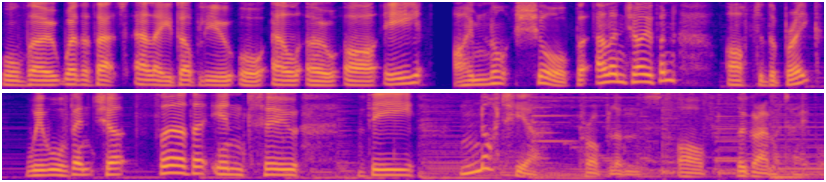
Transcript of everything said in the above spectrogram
although whether that's L A W or L O R E, I'm not sure. But Ellen Jovin, after the break, we will venture further into the knottier problems of the grammar table.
